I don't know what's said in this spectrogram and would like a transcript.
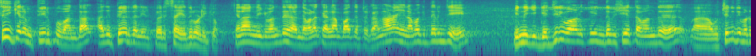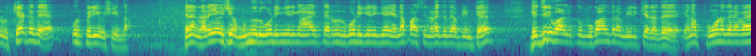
சீக்கிரம் தீர்ப்பு வந்தால் அது தேர்தலில் பெருசாக எதிரொலிக்கும். ஏன்னா இன்றைக்கி வந்து அந்த வழக்கெல்லாம் பார்த்துட்ருக்காங்க ஆனால் நமக்கு தெரிஞ்சு இன்றைக்கி கெஜ்ரிவாலுக்கு இந்த விஷயத்தை வந்து உச்சநீதிமன்றம் கேட்டதே ஒரு பெரிய விஷயந்தான் ஏன்னா நிறைய விஷயம் முந்நூறு கோடிங்கிறீங்க ஆயிரத்தி இரநூறு கோடிங்கிறீங்க என்ன பாசி நடக்குது அப்படின்ட்டு கெஜ்ரிவாலுக்கு முகாந்திரம் இருக்கிறது. ஏன்னா போன தடவை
